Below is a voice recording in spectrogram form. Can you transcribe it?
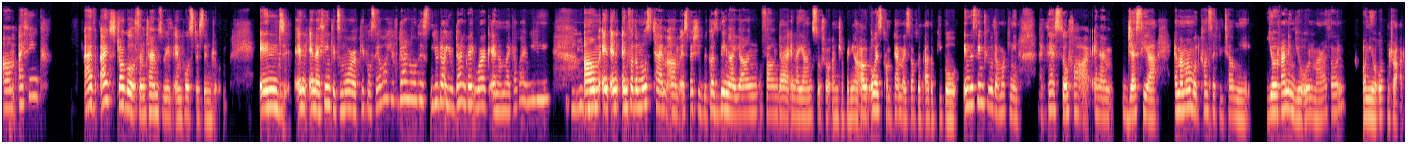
Um, I think I've I've struggled sometimes with imposter syndrome. And and and I think it's more of people say, Oh, you've done all this, you know, you've done great work. And I'm like, have I really? um and, and and for the most time, um, especially because being a young founder and a young social entrepreneur, I would always compare myself with other people in the same field I'm working in. Like they're so far and I'm just here. And my mom would constantly tell me, you're running your own marathon on your own track.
